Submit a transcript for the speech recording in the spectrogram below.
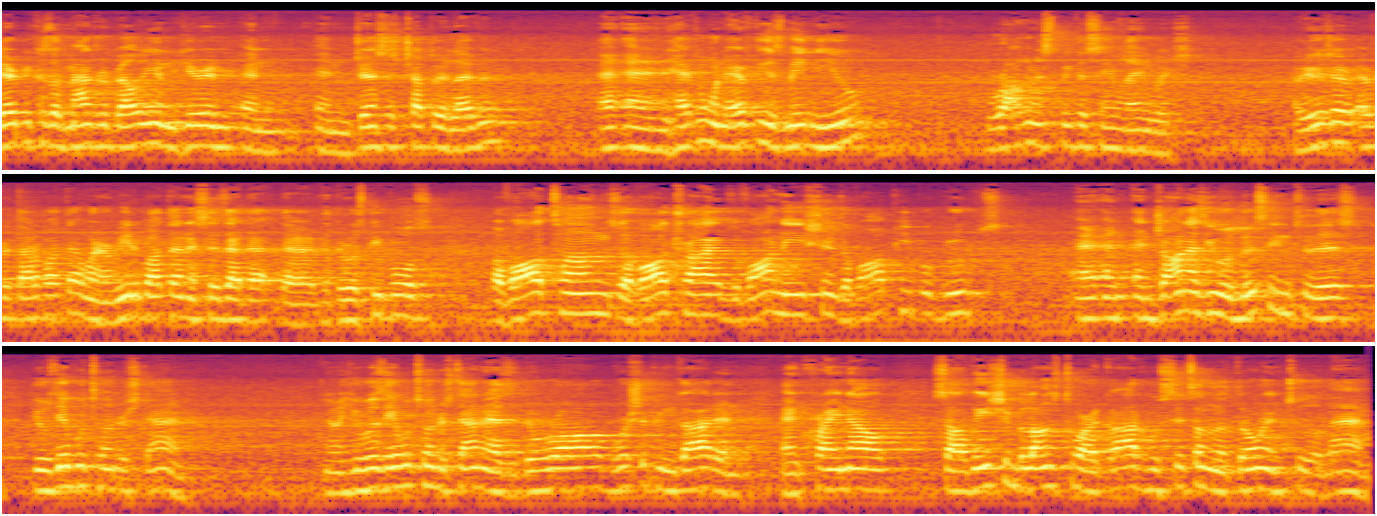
there because of man's rebellion here in, in, in Genesis chapter 11. And, and in heaven, when everything is made new, we're all going to speak the same language. Have you guys ever, ever, thought about that? When I read about that, and it says that, that, that, that there was peoples of all tongues, of all tribes, of all nations, of all people groups. And, and, and John, as he was listening to this, he was able to understand. You know, he was able to understand as they were all worshiping God and, and crying out, salvation belongs to our God who sits on the throne and to the Lamb.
